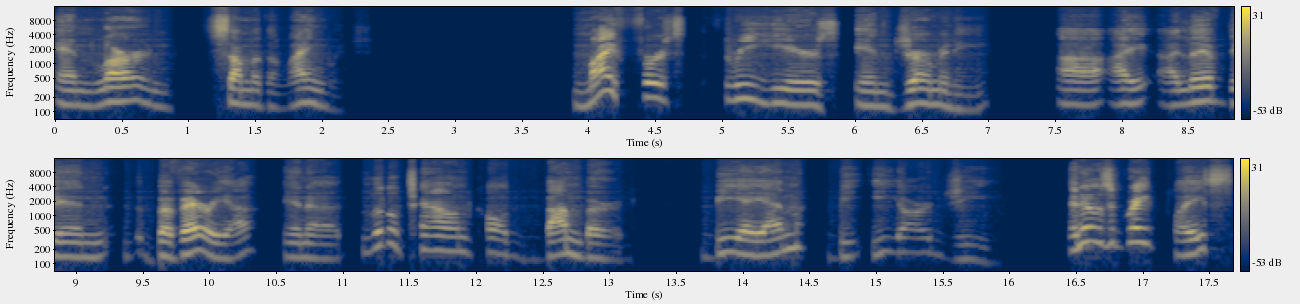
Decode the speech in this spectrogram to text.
and learn some of the language. My first three years in Germany, uh, I, I lived in Bavaria in a little town called Bamberg, B A M B E R G. And it was a great place.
